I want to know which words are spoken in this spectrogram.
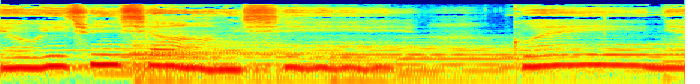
有一群向西归鸟，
